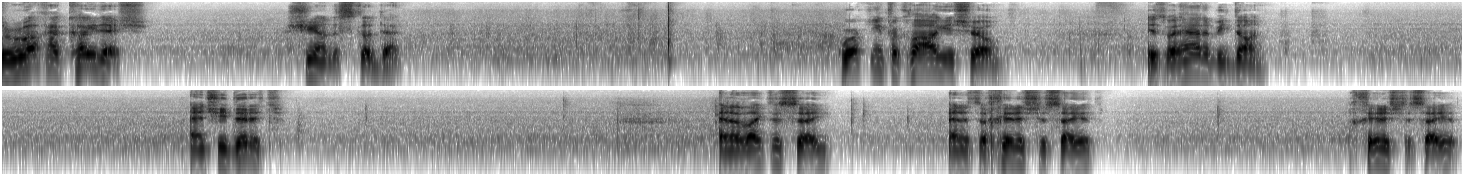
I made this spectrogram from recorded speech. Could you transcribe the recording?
The Ruach HaKodesh, she understood that. Working for Klal Yisrael is what had to be done. And she did it. And I'd like to say, and it's a chiddush to say it, a chiddush to say it,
